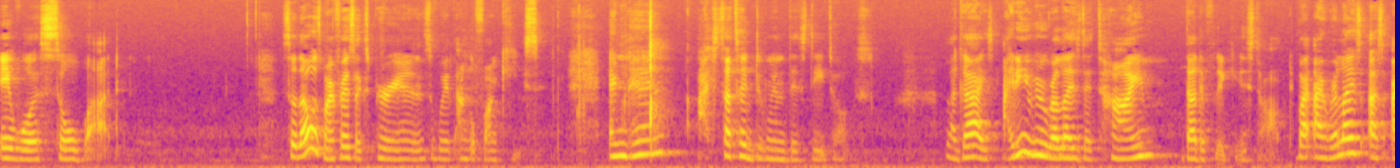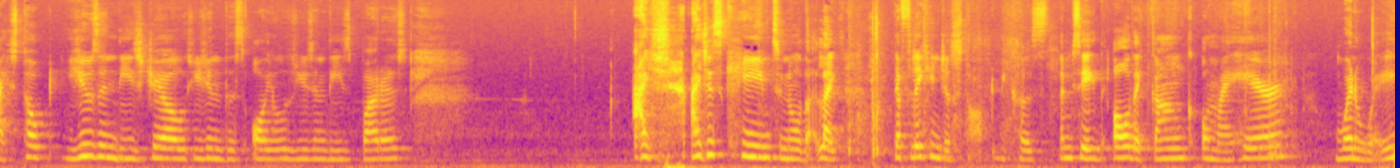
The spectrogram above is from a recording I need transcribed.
it was so bad. So that was my first experience with Uncle Funky's. And then I started doing this detox. Like guys, I didn't even realize the time that the flaking stopped. But I realized as I stopped using these gels, using these oils, using these butters, I I just came to know that like the flaking just stopped because let me say all the gunk on my hair went away.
